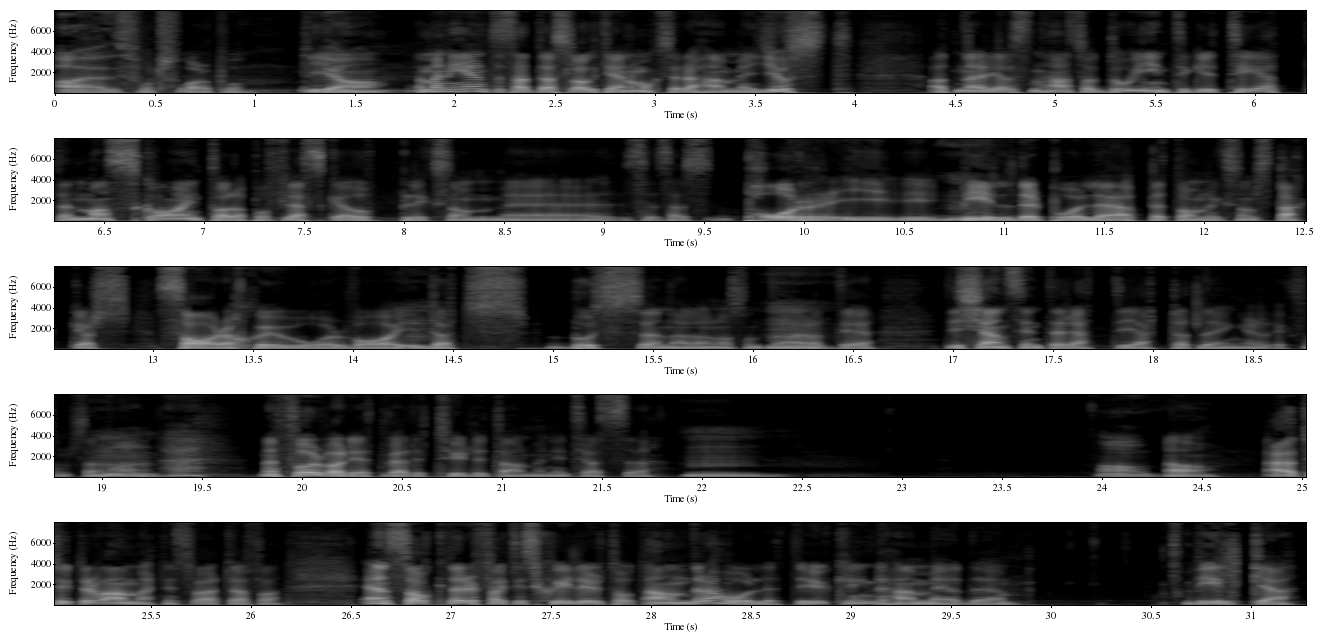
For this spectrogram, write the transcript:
Ja, det är svårt att svara på. Ja, men är det inte så att det har slagit igenom också det här med just att när det gäller sån här sak, då är integriteten, man ska inte hålla på och fläska upp liksom eh, så, så, porr i, i mm. bilder på löpet om liksom stackars Sara sju år var i mm. dödsbussen eller något sånt där. Mm. Att det, det känns inte rätt i hjärtat längre liksom. Så man, men förr var det ett väldigt tydligt allmänintresse. Mm. Ja. ja. Jag tyckte det var anmärkningsvärt i alla fall. En sak där det faktiskt skiljer ut åt andra hållet, det är ju kring det här med eh, vilka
